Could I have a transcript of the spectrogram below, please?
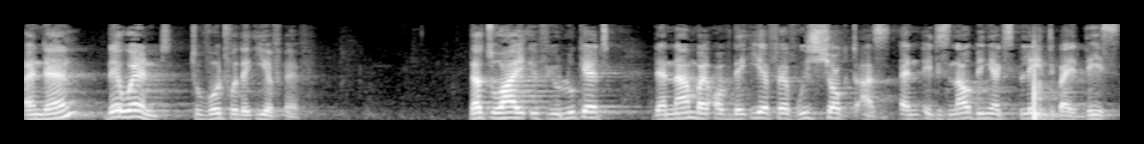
And then they went to vote for the EFF. That's why, if you look at the number of the EFF, which shocked us, and it is now being explained by this.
